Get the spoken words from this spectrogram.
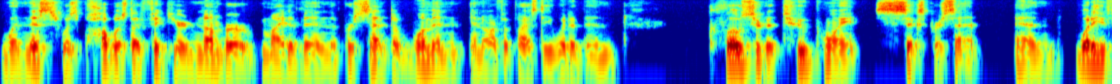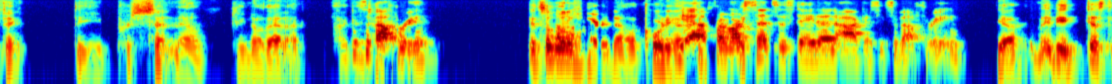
when this was published, I think your number might have been the percent of women in arthroplasty would have been closer to 2.6%. And what do you think the percent now? Do you know that? I, I can it's tell. about three. It's a little um, higher now, according. Yeah, from our census data in August, it's about three. Yeah, maybe just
